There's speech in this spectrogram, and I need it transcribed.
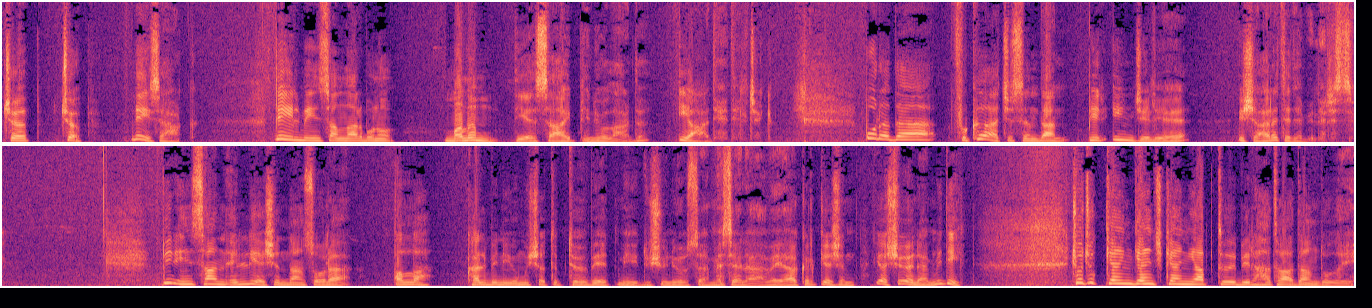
Çöp, çöp. Neyse hak. Değil mi insanlar bunu malım diye sahipleniyorlardı? İade edilecek. Burada fıkıh açısından bir inceliğe işaret edebiliriz. Bir insan 50 yaşından sonra Allah kalbini yumuşatıp tövbe etmeyi düşünüyorsa mesela veya 40 yaşın yaşı önemli değil. Çocukken gençken yaptığı bir hatadan dolayı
